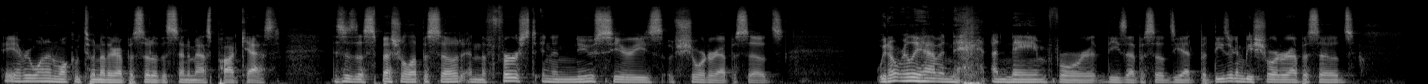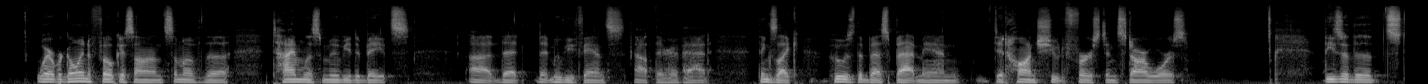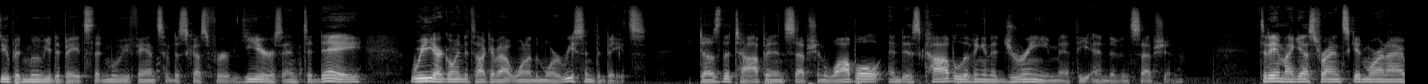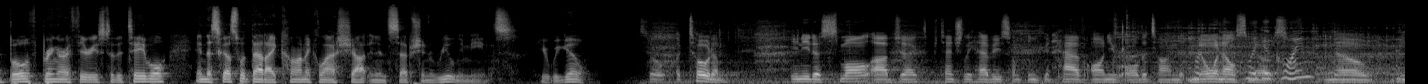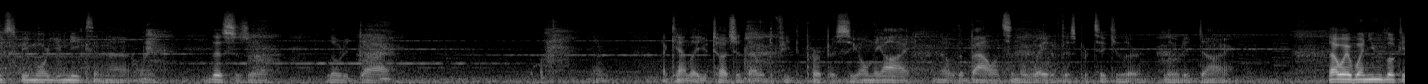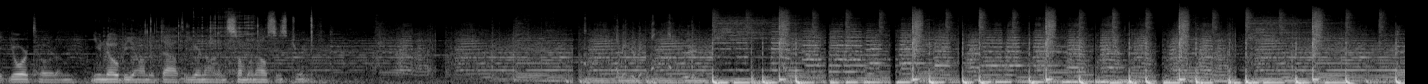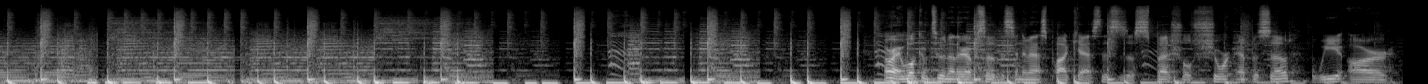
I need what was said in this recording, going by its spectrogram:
Hey everyone, and welcome to another episode of the Cinemass Podcast. This is a special episode and the first in a new series of shorter episodes. We don't really have a, na- a name for these episodes yet, but these are going to be shorter episodes where we're going to focus on some of the timeless movie debates uh, that that movie fans out there have had. Things like who is the best Batman? Did Han shoot first in Star Wars? These are the stupid movie debates that movie fans have discussed for years, and today we are going to talk about one of the more recent debates. Does the top in Inception wobble, and is Cobb living in a dream at the end of Inception? Today, my guest Ryan Skidmore and I both bring our theories to the table and discuss what that iconic last shot in Inception really means. Here we go. So, a totem. You need a small object, potentially heavy, something you can have on you all the time that no one else Like a coin? No, it needs to be more unique than that. Like, this is a loaded die. I can't let you touch it, that would defeat the purpose. See, only I know the balance and the weight of this particular loaded die. That way, when you look at your totem, you know beyond a doubt that you're not in someone else's dream. All right, welcome to another episode of the Cinemass Podcast. This is a special short episode. We are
